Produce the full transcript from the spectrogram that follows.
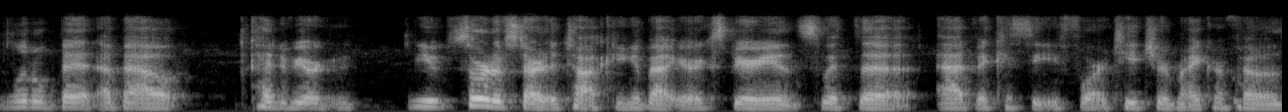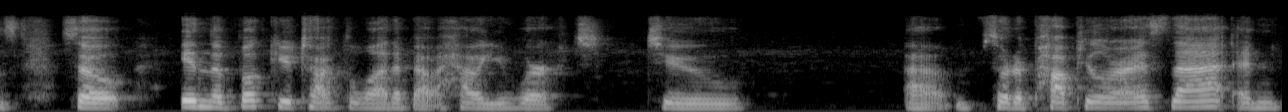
little bit about kind of your you sort of started talking about your experience with the advocacy for teacher microphones. So in the book you talked a lot about how you worked to um, sort of popularize that and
